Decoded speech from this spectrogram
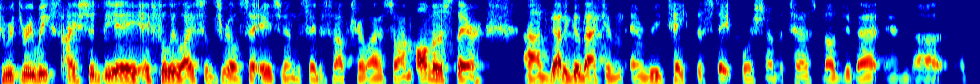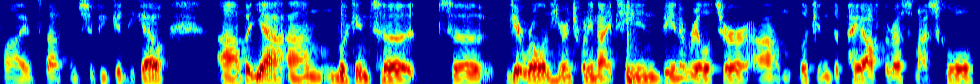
two or three weeks, I should be a, a, fully licensed real estate agent in the state of South Carolina. So I'm almost there. Uh, I've got to go back and, and, retake the state portion of the test, but I'll do that and uh, apply and stuff and should be good to go. Uh, but yeah, I'm looking to to get rolling here in 2019, being a realtor, um, looking to pay off the rest of my school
